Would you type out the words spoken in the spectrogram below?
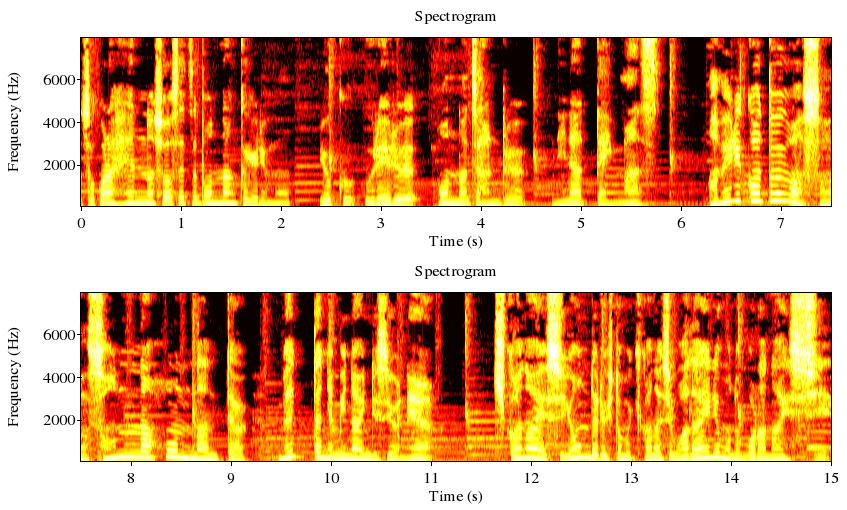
そこら辺の小説本なんかよりもよく売れる本のジャンルになっています。アメリカではさ、そんな本なんてめったに見ないんですよね。聞かないし、読んでる人も聞かないし、話題にも上らないし。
